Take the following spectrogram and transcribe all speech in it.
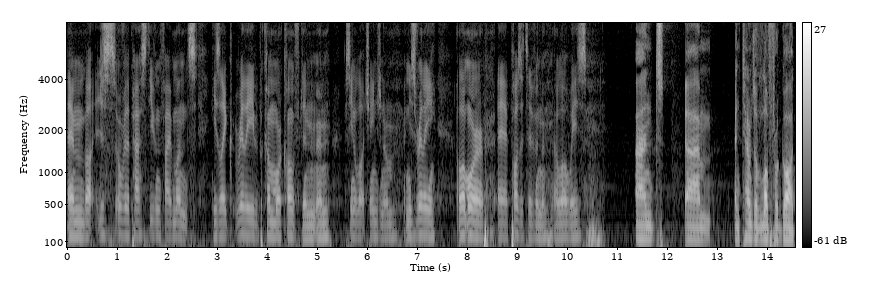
Um, but just over the past even five months, he's like really become more confident, and I've seen a lot of change in him. And he's really a lot more uh, positive in a lot of ways. And um, in terms of love for God,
